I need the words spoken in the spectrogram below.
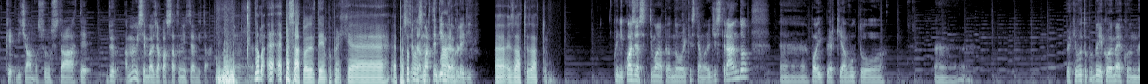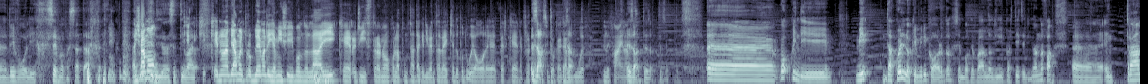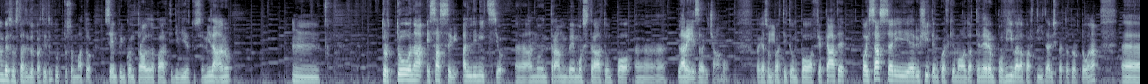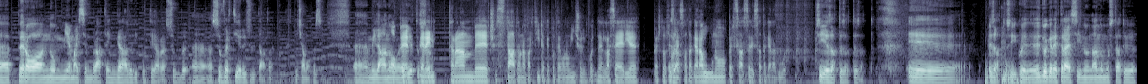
che diciamo sono state due... a me mi sembra già passata un'eternità eh... no ma è, è, passato del tempo perché è passato una martedì e mercoledì. Eh, esatto esatto. Quindi quasi una settimana per noi che stiamo registrando. Eh, poi per chi ha avuto eh, perché ho avuto problemi come me con eh, dei voli, sembra passata diciamo di una settimana. Che, che, non abbiamo il problema degli amici di Boldolai che registrano con la puntata che diventa vecchia dopo due ore perché nel frattempo esatto, si gioca a gara esatto. 2 delle final. Esatto, esatto, esatto. Eh, boh, quindi mi, da quello che mi ricordo, sembra che parlo di partite di un anno fa, eh, entrambe sono state due partite tutto sommato sempre in controllo da parte di Virtus e Milano Mm, Tortona e Sassari all'inizio eh, hanno entrambe mostrato un po' eh, la resa, diciamo, perché sono sì. partite un po' affiaccate. Poi Sassari è riuscita in qualche modo a tenere un po' viva la partita rispetto a Tortona, eh, però non mi è mai sembrata in grado di poter sub, eh, sovvertire il risultato, ecco, diciamo così. Eh, Milano oh, per, e Virtus... Per entrambe c'è stata una partita che potevano vincere que- nella serie, per Tortona esatto. è stata gara 1, per Sassari è stata gara 2. Sì, esatto, esatto, esatto. E... Esatto, sì, quelle, le due gare 3 sì, non hanno mostrato eh,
